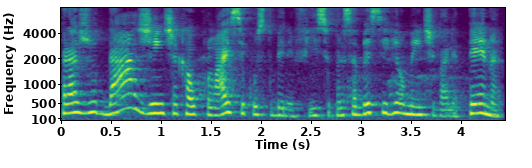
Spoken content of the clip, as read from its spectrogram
Para ajudar a gente a calcular esse custo-benefício, para saber se realmente vale a pena,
